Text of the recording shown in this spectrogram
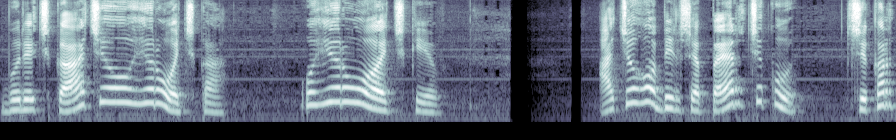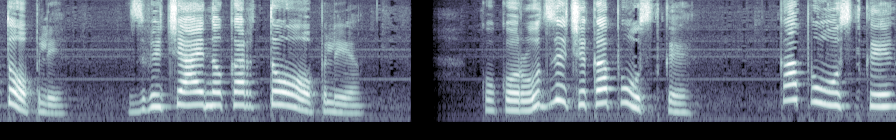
бурячка чи огірочка? Огірочків. А чого більше перчику чи картоплі? Звичайно, картоплі. Кукурудзи чи капустки? Капустки.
